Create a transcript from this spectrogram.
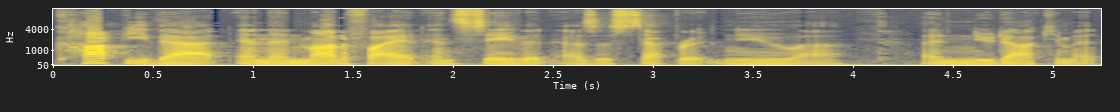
copy that and then modify it and save it as a separate new, uh, a new document.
